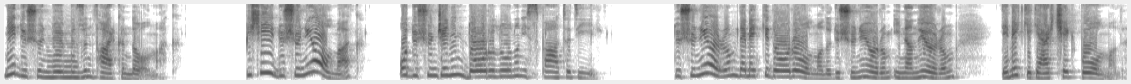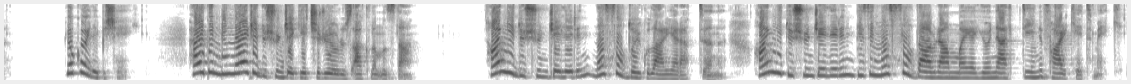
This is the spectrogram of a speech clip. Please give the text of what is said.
ne düşündüğümüzün farkında olmak. Bir şeyi düşünüyor olmak, o düşüncenin doğruluğunun ispatı değil. Düşünüyorum demek ki doğru olmalı, düşünüyorum, inanıyorum, demek ki gerçek bu olmalı. Yok öyle bir şey. Her gün binlerce düşünce geçiriyoruz aklımızdan. Hangi düşüncelerin nasıl duygular yarattığını, hangi düşüncelerin bizi nasıl davranmaya yönelttiğini fark etmek.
